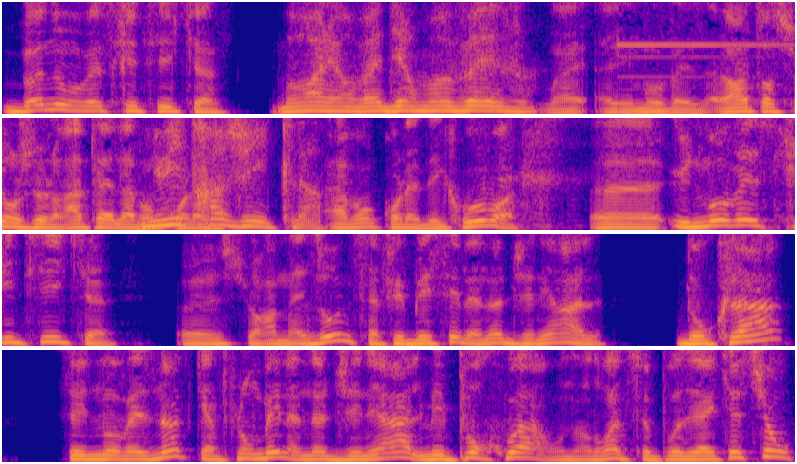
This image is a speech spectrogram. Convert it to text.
Bonne ou mauvaise critique Bon, allez, on va dire mauvaise. Ouais, elle est mauvaise. Alors attention, je le rappelle avant qu'on la, tragique, là. avant qu'on la découvre. euh, une mauvaise critique euh, sur Amazon, ça fait baisser la note générale. Donc là, c'est une mauvaise note qui a plombé la note générale. Mais pourquoi? On a le droit de se poser la question.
